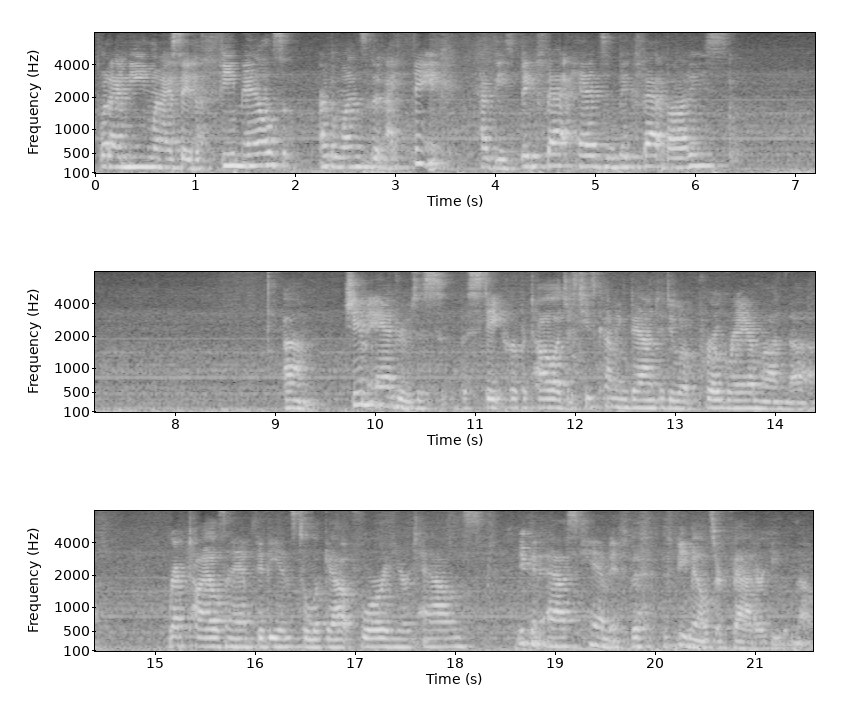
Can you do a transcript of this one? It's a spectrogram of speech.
what I mean when I say the females are the ones that I think have these big fat heads and big fat bodies. Um, Jim Andrews is the state herpetologist. He's coming down to do a program on uh, reptiles and amphibians to look out for in your towns. You can ask him if the, the females are fatter, he would know.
